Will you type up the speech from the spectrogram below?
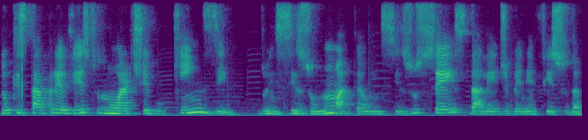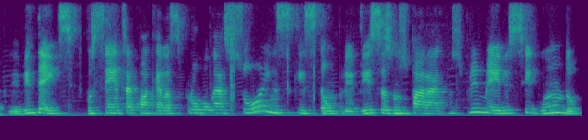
do que está previsto no artigo 15 do inciso 1 até o inciso 6 da Lei de Benefício da Previdência. Você entra com aquelas prorrogações que estão previstas nos parágrafos 1 e 2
